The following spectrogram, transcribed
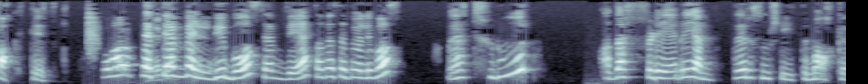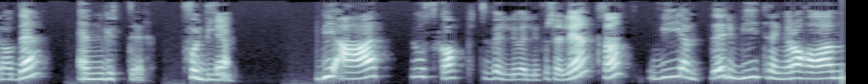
faktisk. Og setter jeg veldig i bås, jeg vet at jeg setter veldig i bås, men jeg tror at det er flere jenter som sliter med akkurat det, enn gutter. Fordi Ja. vi er jo skapt veldig, veldig forskjellige. ikke sant? Vi jenter vi trenger å ha en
